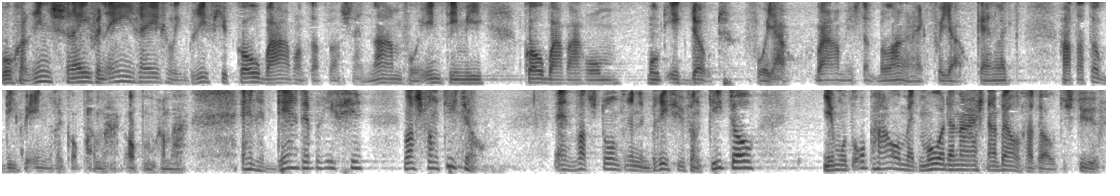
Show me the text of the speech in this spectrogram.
Bulgarin schreef een eenregelig briefje Koba, want dat was zijn naam voor Intimi. Koba, waarom moet ik dood voor jou? Waarom is dat belangrijk voor jou? Kennelijk had dat ook diepe indruk op, gemaakt, op hem gemaakt. En het derde briefje was van Tito. En wat stond er in het briefje van Tito? Je moet ophouden met moordenaars naar Belgrado te sturen.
